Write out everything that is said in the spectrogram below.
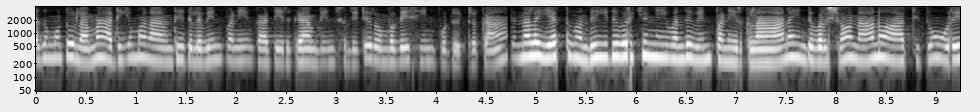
அது மட்டும் இல்லாமல் அதிகமாக நான் வந்து இதில் வின் பண்ணியும் காட்டியிருக்கேன் அப்படின்னு சொல்லிட்டு ரொம்பவே சீன் போட்டுட்ருக்கான். இதனால் ஏர்த்து ஏற்று வந்து இது வரைக்கும் நீ வந்து வின் பண்ணியிருக்கலாம். ஆனால் இந்த வருஷம் நானும் ஆர்த்தித்தும் ஒரே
